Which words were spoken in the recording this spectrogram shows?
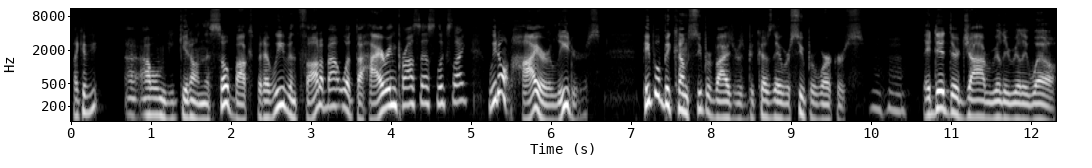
Like, if you, I I won't get on this soapbox, but have we even thought about what the hiring process looks like? We don't hire leaders. People become supervisors because they were super workers. Mm-hmm. They did their job really, really well.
